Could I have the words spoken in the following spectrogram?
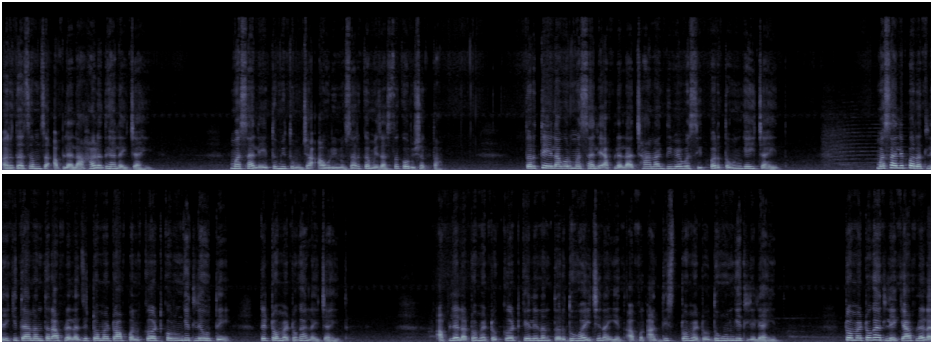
अर्धा चमचा आपल्याला हळद घालायची आहे. मसाले तुम्ही तुमच्या आवडीनुसार कमी जास्त करू शकता. तर तेलावर मसाले आपल्याला छान अगदी व्यवस्थित परतवून घ्यायचे आहेत. मसाले परतले की त्यानंतर आपल्याला जे टोमॅटो आपण कट करून घेतले होते ते टोमॅटो घालायचे आहेत. आपल्याला टोमॅटो कट केल्यानंतर धुवायचे नाही आहेत आपण आधीच टोमॅटो धुवून घेतलेले आहेत. टोमॅटो घातले की आपल्याला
